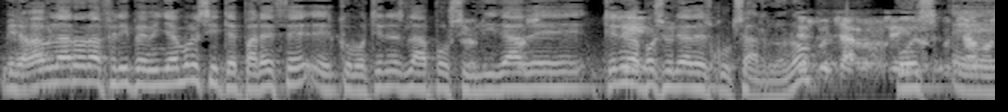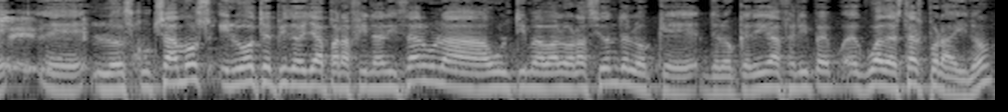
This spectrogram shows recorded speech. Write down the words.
Mira, va a hablar ahora Felipe Viñamores, si te parece, eh, como tienes la posibilidad de, tienes sí. la posibilidad de escucharlo, ¿no? De escucharlo, sí, pues lo escuchamos, eh, sí. eh, lo escuchamos y luego te pido ya para finalizar una última valoración de lo que de lo que diga Felipe. Eh, Guada, estás por ahí, ¿no?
